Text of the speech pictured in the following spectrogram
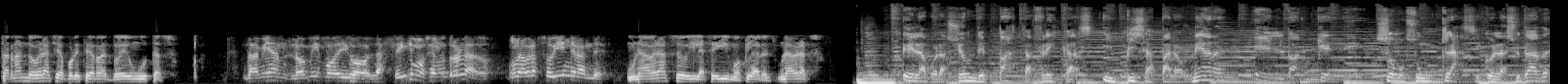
Fernando, gracias por este rato, eh, un gustazo. Damián, lo mismo digo, la seguimos en otro lado. Un abrazo bien grande. Un abrazo y la seguimos, claro, un abrazo. Elaboración de pastas frescas y pizzas para hornear, El Banquete. Somos un clásico en la ciudad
